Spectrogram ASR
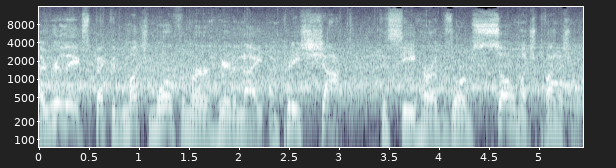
I really expected much more from her here tonight. I'm pretty shocked to see her absorb so much punishment.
